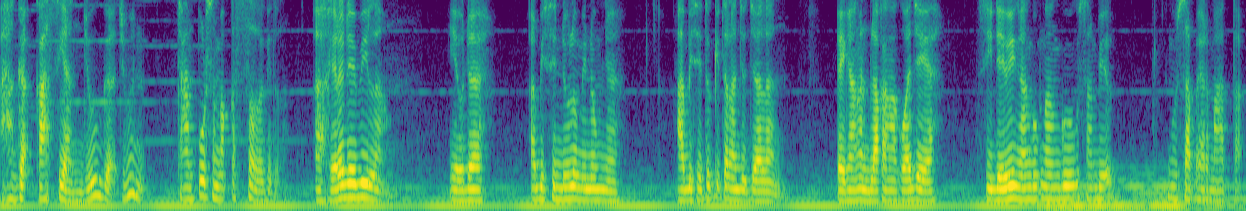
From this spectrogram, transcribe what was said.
agak kasihan juga, cuman campur sama kesel gitu. Akhirnya dia bilang, ya udah, habisin dulu minumnya. Habis itu kita lanjut jalan. Pegangan belakang aku aja ya. Si Dewi ngangguk-ngangguk sambil ngusap air mata.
